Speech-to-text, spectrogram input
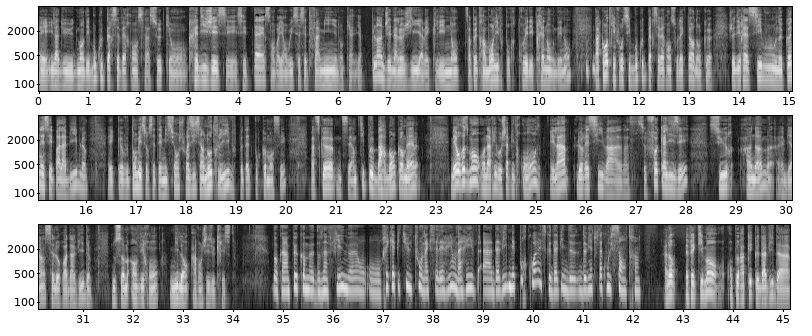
Et il a dû demander beaucoup de persévérance à ceux qui ont rédigé ces, ces textes en voyant, oui, c'est cette famille. Donc, il y, a, plein de généalogies avec les noms. Ça peut être un bon livre pour trouver des prénoms ou des noms. Par contre, il faut aussi beaucoup de persévérance au lecteur. Donc, euh, je dirais, si vous ne connaissez pas la Bible et que vous tombez sur cette émission, choisissez un autre livre, peut-être pour commencer, parce que c'est un petit peu barbant quand même. Mais heureusement, on arrive au chapitre 11, et là, le récit va, va se focaliser sur un homme, eh bien, c'est le roi David. Nous sommes environ 1000 ans avant Jésus-Christ. Donc un peu comme dans un film, on, on, récapitule tout en accéléré, on arrive à David. Mais pourquoi est-ce que David devient tout à coup le centre? Alors effectivement, on peut rappeler que David a,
